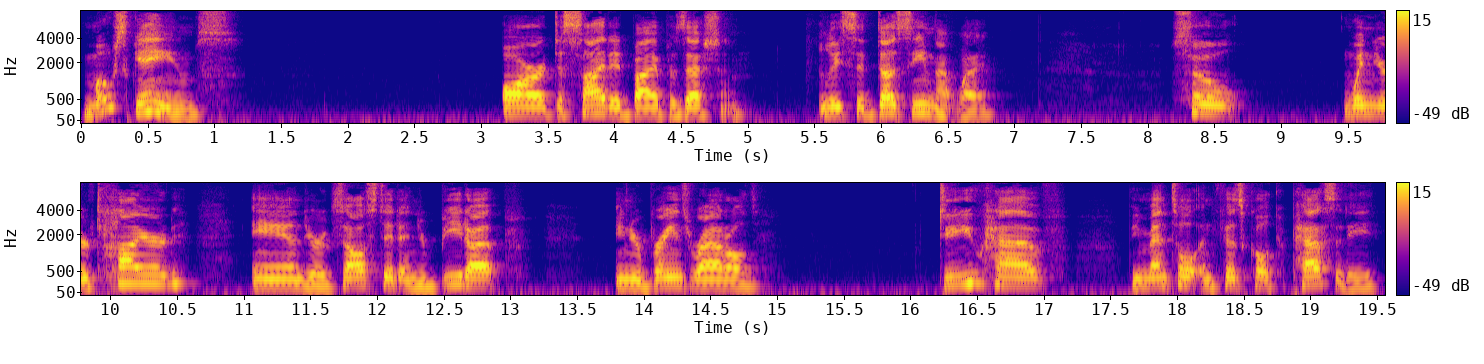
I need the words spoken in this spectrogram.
Most games are decided by a possession. At least it does seem that way. So when you're tired and you're exhausted and you're beat up and your brain's rattled, do you have the mental and physical capacity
